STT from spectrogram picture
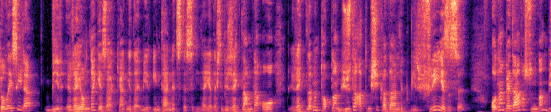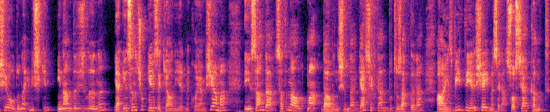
Dolayısıyla bir reyonda gezerken ya da bir internet sitesinde ya da işte bir reklamda o reklamın toplam %60'ı kadarlık bir free yazısı ona bedava sunulan bir şey olduğuna ilişkin inandırıcılığını yani insanı çok geri zekalı yerine koyan bir şey ama insan da satın alma davranışında gerçekten bu tuzaklara haiz. Bir diğeri şey mesela sosyal kanıt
